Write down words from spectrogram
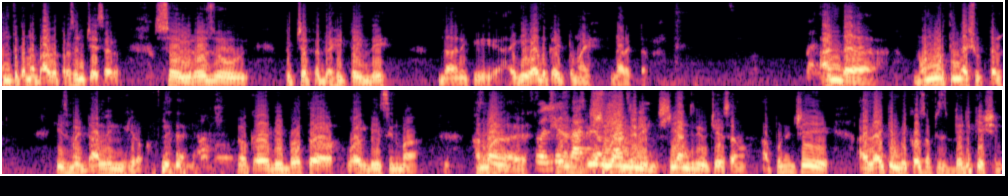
అంతకన్నా బాగా ప్రజెంట్ చేశారు. సో ఈరోజు పిక్చర్ పెద్ద హిట్ అయింది. దానికి I give all the credit to my director and one more thing I should tell is my darling hero okay we both work ఈ cinema Hanuman 12 years back. Sri Anjaneyam Sri Anjaneyam చేసాం అప్పటి నుంచి I like him because of his dedication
